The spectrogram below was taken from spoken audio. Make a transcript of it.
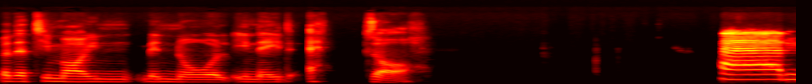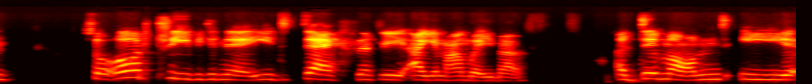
bydde ti moyn mynd nôl i wneud eto? Um, so o'r tri fi wedi wneud, definitely I am am Weymouth. A dim ond i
